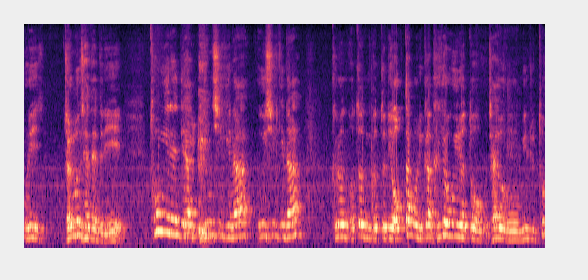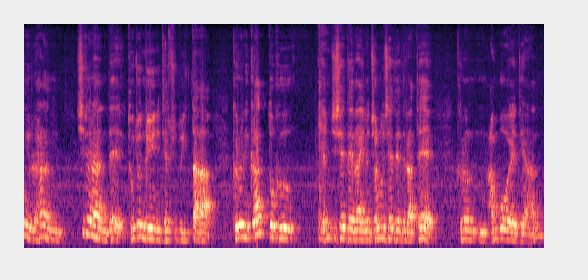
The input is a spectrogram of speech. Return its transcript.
우리 젊은 세대들이 통일에 대한 인식이나 의식이나 그런 어떤 것들이 없다 보니까 그게 오히려 또 자유민주 통일을 하는 실현하는데 도전 요인이 될 수도 있다. 그러니까 또 그 MZ 세대나 이런 젊은 세대들한테 그런 음, 안보에 대한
